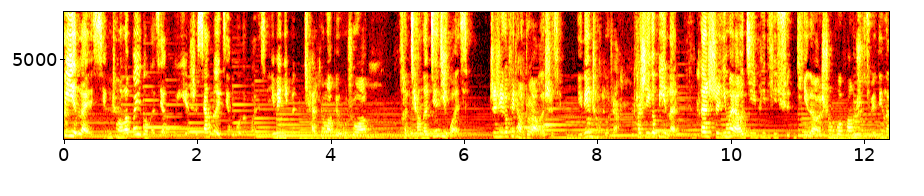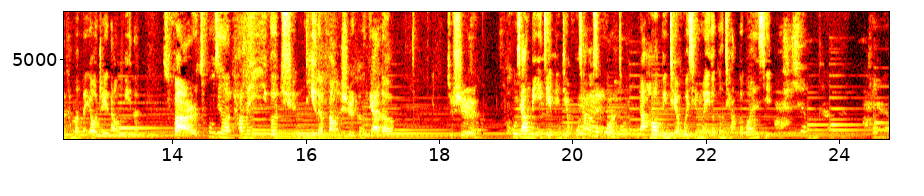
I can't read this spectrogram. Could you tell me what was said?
壁垒，形成了被动的坚固，也是相对坚固的关系，因为你们产生了比如说很强的经济关系，这是一个非常重要的事情，一定程度上它是一个壁垒。但是因为 LGBT 群体的生活方式决定了他们没有这一道壁垒，反而促进了他们以一个群体的方式更加的，就是互相理解并且互相的 support，然后并且会形成一个更强的关系。是羡慕他们天然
